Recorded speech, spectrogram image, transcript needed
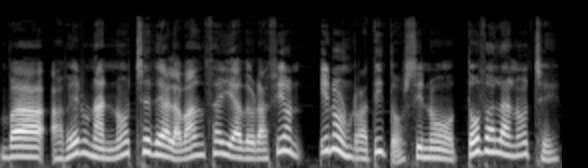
va a haber una noche de alabanza y adoración, y no un ratito, sino toda la noche,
